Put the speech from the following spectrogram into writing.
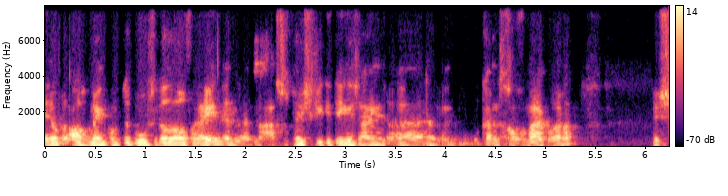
En op het algemeen komt de behoefte wel overeen. En nou, als er specifieke dingen zijn, kan het gewoon gemaakt worden. Dus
